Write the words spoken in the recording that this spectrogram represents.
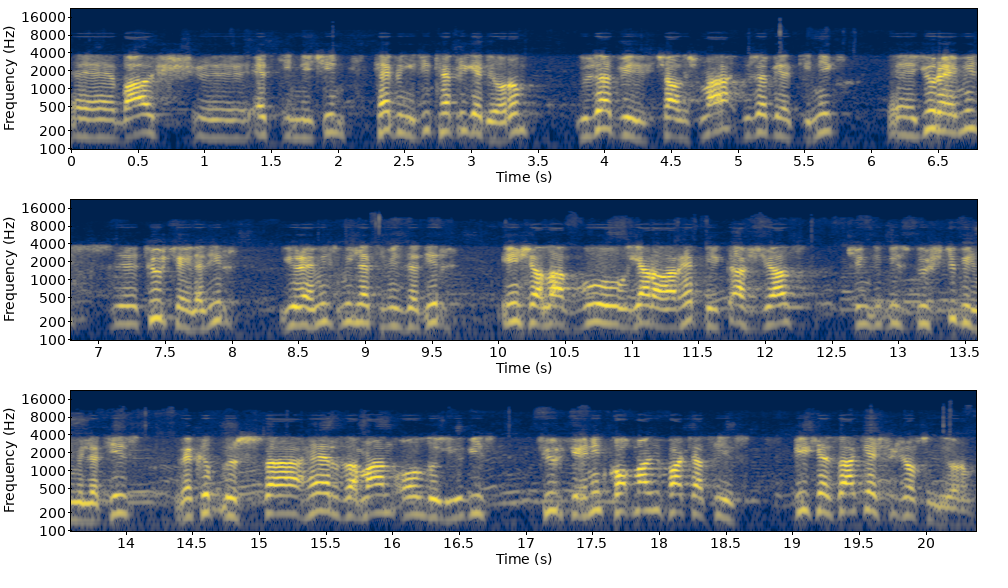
e, bağış e, etkinliği için hepinizi tebrik ediyorum. Güzel bir çalışma, güzel bir etkinlik. E, yüreğimiz e, Türkiye'yledir. Yüreğimiz milletimizdedir. İnşallah bu yaralar hep birlikte aşacağız. Çünkü biz güçlü bir milletiz ve Kıbrıs'ta her zaman olduğu gibi biz Türkiye'nin kopmaz bir parçasıyız. Bir kez daha geçmiş olsun diyorum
